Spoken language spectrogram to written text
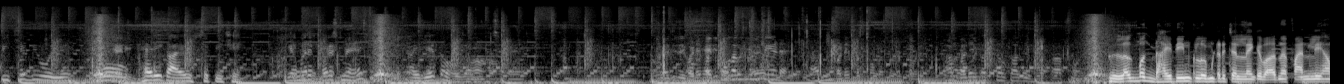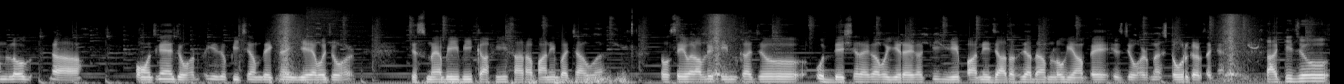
पीछे भी वही है। वो खैरी का है उससे पीछे। ये हमारे फॉरेस्ट में है? हाँ, ये तो होगा। है। बड़े पत्तों का पेड़ बड़े पत्तों का भी लगभग ढाई तीन किलोमीटर चलने के बाद में फाइनली हम लोग पहुँच गए हैं जोहड़ ये जो पीछे हम देख रहे हैं ये है वो जोहड़ जिसमें अभी भी काफ़ी सारा पानी बचा हुआ है। तो सेवरावली टीम का जो उद्देश्य रहेगा वो ये रहेगा कि ये पानी ज़्यादा से ज़्यादा हम लोग यहाँ पे इस जोहड़ में स्टोर कर सकें, ताकि जो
